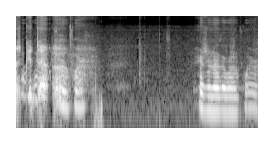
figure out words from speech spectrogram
Let's get that one for him. There's another one for him.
